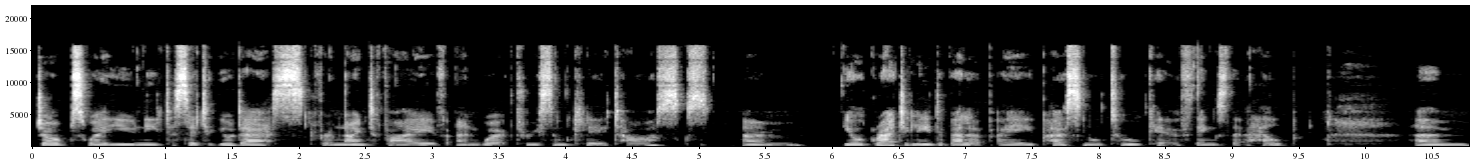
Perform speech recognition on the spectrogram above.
jobs where you need to sit at your desk from nine to five and work through some clear tasks. Um, you'll gradually develop a personal toolkit of things that help. Um,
